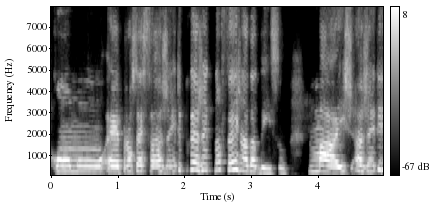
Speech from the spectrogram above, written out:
como é, processar a gente, porque a gente não fez nada disso. Mas a gente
